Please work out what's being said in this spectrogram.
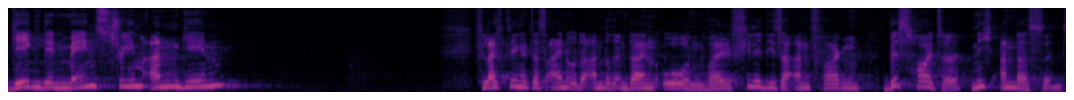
gegen den Mainstream angehen? Vielleicht klingelt das eine oder andere in deinen Ohren, weil viele dieser Anfragen bis heute nicht anders sind.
